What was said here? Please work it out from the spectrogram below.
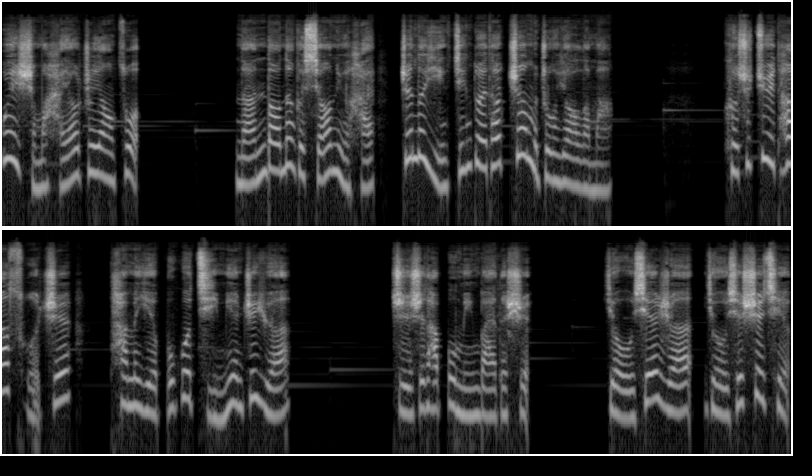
为什么还要这样做？难道那个小女孩真的已经对他这么重要了吗？可是据他所知，他们也不过几面之缘。只是他不明白的是，有些人、有些事情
